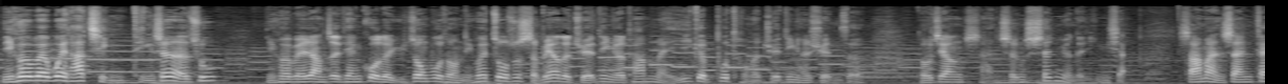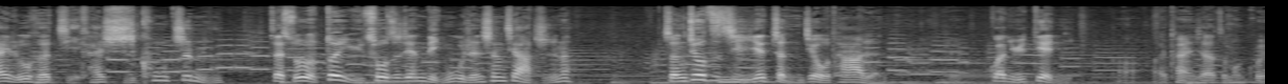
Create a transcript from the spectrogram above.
你会不会为他挺挺身而出？你会不会让这天过得与众不同？你会做出什么样的决定？而他每一个不同的决定和选择，都将产生深远的影响。沙曼山该如何解开时空之谜，在所有对与错之间领悟人生价值呢？拯救自己，也拯救他人。关于电影啊，来看一下怎么会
